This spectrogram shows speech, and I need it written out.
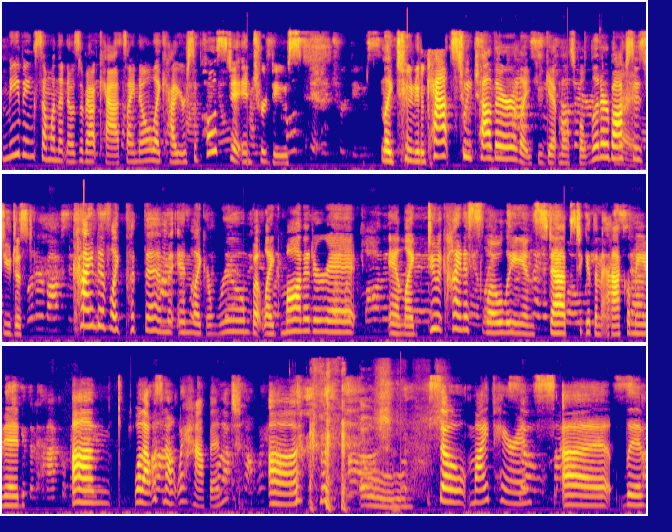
me being someone that knows about cats, I know like how you're supposed to introduce like two new cats to each other. Like you get multiple litter boxes. You just kind of like put them in like a room, but like monitor it and like do it kind of slowly in steps to get them acclimated. Um, well, that was not what happened. Uh, Oh. so my parents uh, live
